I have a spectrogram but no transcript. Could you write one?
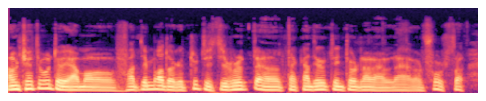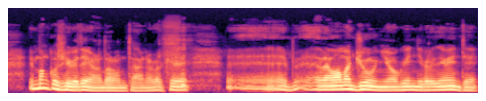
a un certo punto abbiamo fatto in modo che tutti erano attaccati tutti intorno al, al fusto e manco si vedevano da lontano perché eh, eravamo a giugno, quindi praticamente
